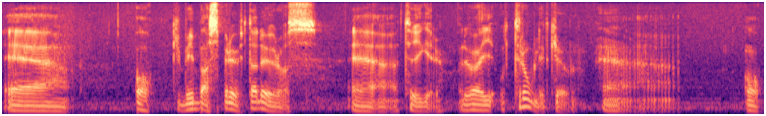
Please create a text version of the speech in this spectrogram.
Eh, och vi bara sprutade ur oss eh, tyger och det var otroligt kul. Eh, och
